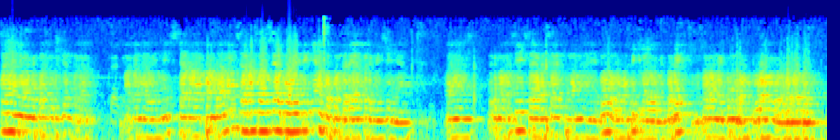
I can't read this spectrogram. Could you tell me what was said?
Saya hanya meminta solusi akan hal ini secara pandangan secara sosial politiknya ataupun dari akademisinya. Uh, terima kasih. Saya rasa cuma itu Assalamualaikum warahmatullahi wabarakatuh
